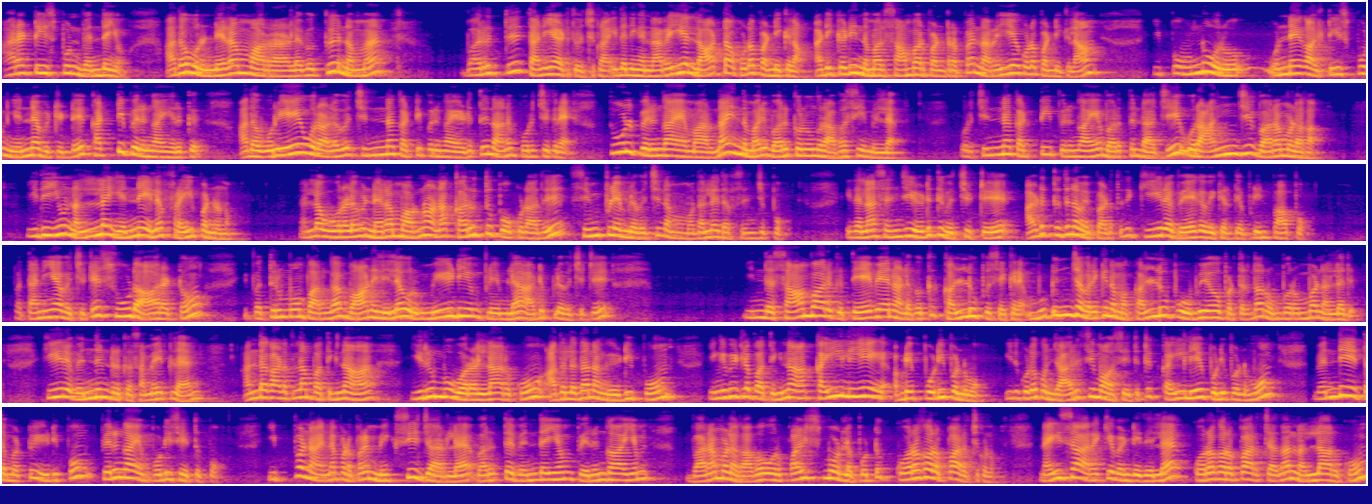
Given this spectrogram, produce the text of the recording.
அரை டீஸ்பூன் வெந்தயம். அதை ஒரு நிறம் மாறுற அளவுக்கு நம்ம வறுத்து தனியாக எடுத்து வச்சுக்கலாம். இதை நீங்கள் நிறைய லாட்டாக கூட பண்ணிக்கலாம். அடிக்கடி இந்த மாதிரி சாம்பார் பண்ணுறப்ப நிறைய கூட பண்ணிக்கலாம். இப்போ இன்னும் ஒரு ஒன்றே கால் டீஸ்பூன் எண்ணெய் விட்டுட்டு கட்டி பெருங்காயம் இருக்குது அதை ஒரே ஒரு அளவு சின்ன கட்டி பெருங்காயம் எடுத்து நான் பொரிச்சுக்கிறேன் தூள் பெருங்காயமாக இருந்தால் இந்த மாதிரி வறுக்கணுங்கிற அவசியம் இல்லை. ஒரு சின்ன கட்டி பெருங்காயம் வறுத்துண்டாச்சு. ஒரு அஞ்சு வரமிளகா. இதையும் நல்ல எண்ணெயில் ஃப்ரை பண்ணணும். நல்லா ஓரளவு நிறம் மாறணும். ஆனால் கருத்து போகக்கூடாது. சிம் ஃப்ளேமில் வச்சு நம்ம முதல்ல இதை செஞ்சுப்போம். இதெல்லாம் செஞ்சு எடுத்து வச்சுட்டு அடுத்தது நம்ம இப்போ அடுத்தது கீரை வேக வைக்கிறது எப்படின்னு பார்ப்போம். இப்போ தனியாக வச்சுட்டு சூடு ஆறட்டும். இப்போ திரும்பவும் பாருங்கள் வானிலையில் ஒரு மீடியம் ஃப்ளேமில் அடுப்பில் வச்சுட்டு இந்த சாம்பாருக்கு தேவையான அளவுக்கு கல்லுப்பு சேர்க்குறேன். முடிஞ்ச வரைக்கும் நம்ம கல்லுப்பு உபயோகப்படுத்துறது தான் ரொம்ப ரொம்ப நல்லது. கீரை வெந்துன்னு இருக்க சமயத்தில் அந்த காலத்துலாம் பார்த்திங்கன்னா இரும்பு உரல்லாம் இருக்கும். அதில் தான் நாங்கள் இடிப்போம். எங்கள் வீட்டில் பார்த்தீங்கன்னா கையிலேயே அப்படியே பொடி பண்ணுவோம். இது கூட கொஞ்சம் அரிசி மாவு சேர்த்துட்டு கையிலேயே பொடி பண்ணுவோம். வெந்தயத்தை மட்டும் இடிப்போம். பெருங்காயம் பொடி சேர்த்துப்போம். இப்போ நான் என்ன பண்ண போகிறேன் மிக்ஸி ஜாரில் வறுத்த வெந்தயம் பெருங்காயம் வரமிளகாவை ஒரு பல்ஸ் மோடில் போட்டு கொரகொரப்பாக அரைச்சிக்கணும். நைஸாக அரைக்க வேண்டியதில்லை. கொரகொரப்பாக அரைச்சா தான் நல்லாயிருக்கும்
